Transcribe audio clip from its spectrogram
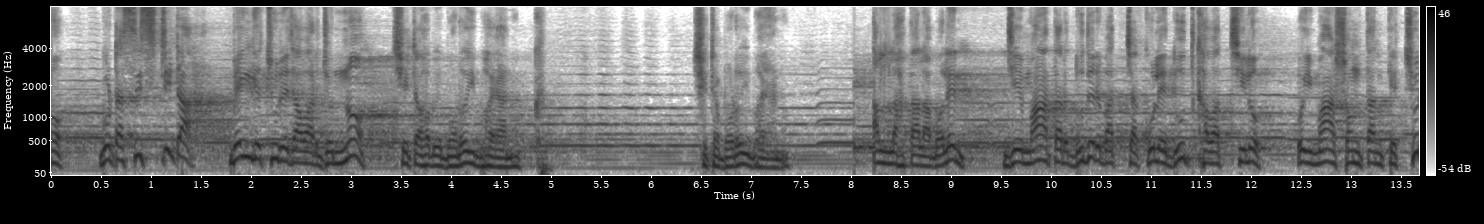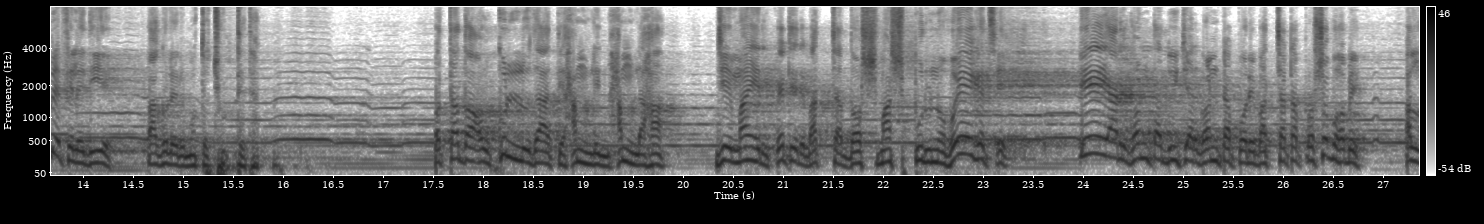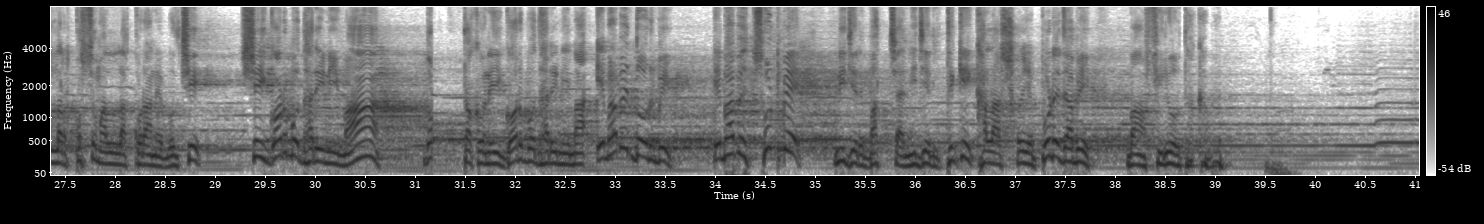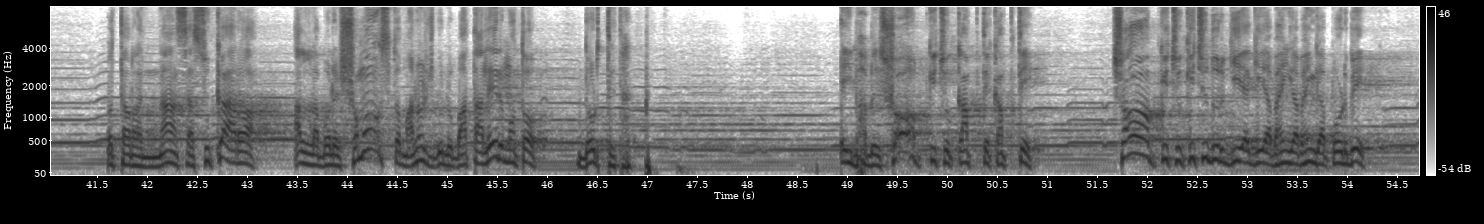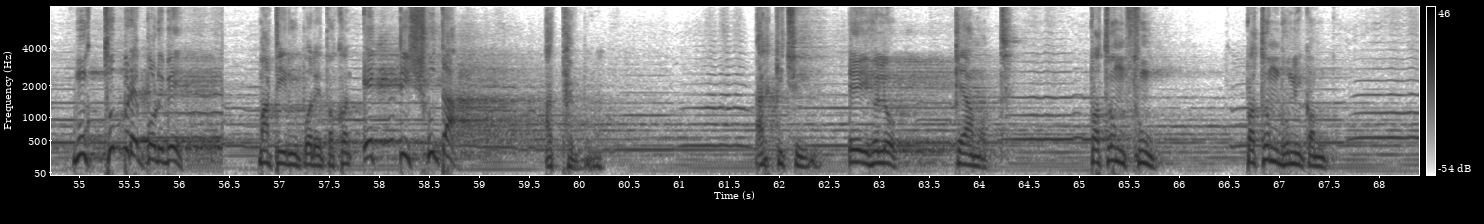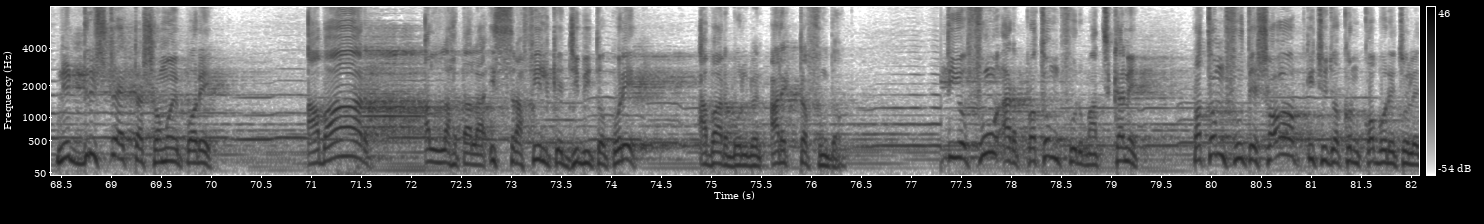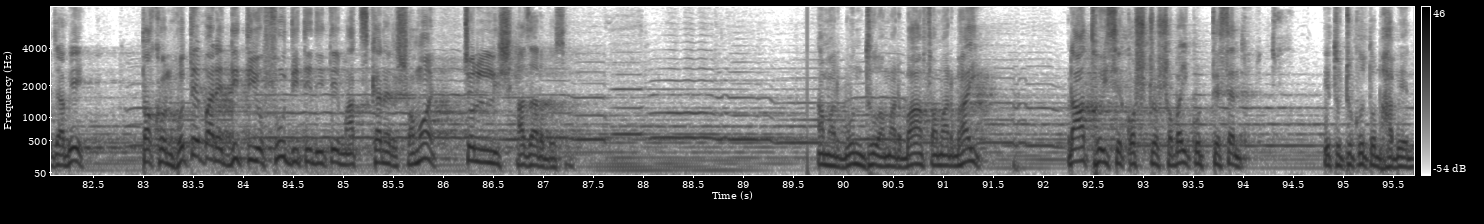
গোটা সৃষ্টিটা ভেঙ্গে চুরে যাওয়ার জন্য সেটা হবে বড়ই ভয়ানক। সেটা বড়ই ভয়ানক। আল্লাহ তালা বলেন, যে মা তার দুধের বাচ্চা কোলে দুধ খাওয়াচ্ছিল, ওই মা সন্তানকে ছুঁড়ে ফেলে দিয়ে পাগলের মতো ছুটতে থাকবে। হামলিন হামলাহা, যে মায়ের পেটের বাচ্চা দশ মাস পূর্ণ হয়ে গেছে এই আর ঘণ্টা, দুই চার ঘণ্টা পরে বাচ্চাটা প্রসব হবে। আল্লাহর কসম আল্লাহ কোরআনে বলছে, সেই গর্ভধারিণী মা, তখন এই গর্ভধারিণী মা এভাবে দৌড়বে, এভাবে ছুটবে, নিজের বাচ্চা নিজের থেকে খালাস হয়ে পড়ে যাবে বা ফিরেও তাকাবে তারা নাসা সুকারা, আল্লাহ বলে, সমস্ত মানুষগুলো বাতালের মতো দৌড়তে থাকবে। এইভাবে সব কিছু কাঁপতে কাঁপতে সব কিছু কিছু দূর গিয়া গিয়া ভাঙ্গা ভাঙ্গা পড়বে, মুখ থুবড়ে পড়বে মাটির উপরে তখন একটি সুতা আর থাকবে না। আর কিছুই এই হলো কেয়ামত। প্রথম ফু, প্রথম ভূমিকম্প। নির্দিষ্ট একটা সময় পরে আবার আল্লাহ তালা ইসরাফিলকে জীবিত করে আবার বলবেন, আরেকটা ফু দাও। দ্বিতীয় ফু আর প্রথম ফুর মাঝখানে, প্রথম ফুতে সব কিছু যখন কবরে চলে যাবে তখন হতে পারে দ্বিতীয় ফু দিতে দিতে মাঝখানের সময় চল্লিশ হাজার বছর। আমার বন্ধু, আমার বাপ, আমার ভাই, রাত হইছে, কষ্ট সবাই করতেছেন। এতটুকু তো ভাবেন।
